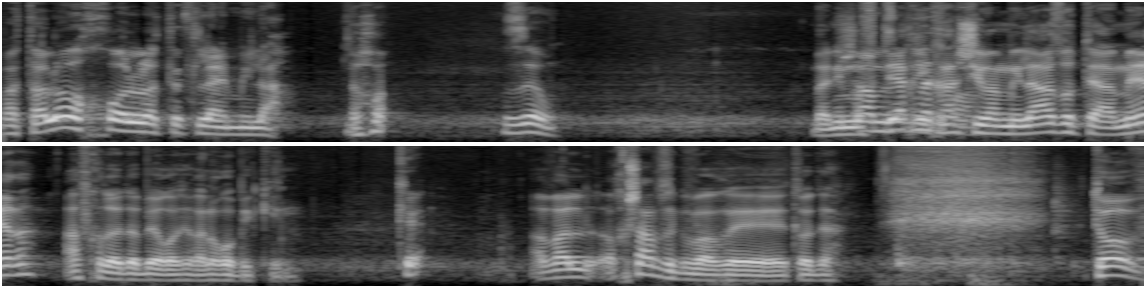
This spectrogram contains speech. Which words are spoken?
ואתה לא יכול לתת להם מילה. נכון. זהו. ואני מבטיח לך. שאם המילה הזאת תיאמר, אף אחד לא ידבר יותר על רוביקין. כן. אבל עכשיו זה כבר, אה, אתה יודע. טוב,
